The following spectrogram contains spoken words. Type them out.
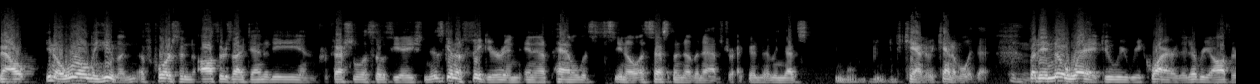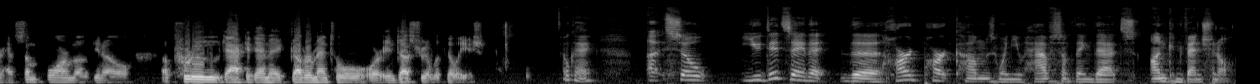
Now, you know, we're only human. Of course, an author's identity and professional association is going to figure in, in a panelist's, you know, assessment of an abstract. And I mean, that's you can't we can't avoid that. Mm-hmm. But in no way do we require that every author have some form of, you know, approved academic, governmental, or industrial affiliation. Okay. Uh, so you did say that the hard part comes when you have something that's unconventional,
